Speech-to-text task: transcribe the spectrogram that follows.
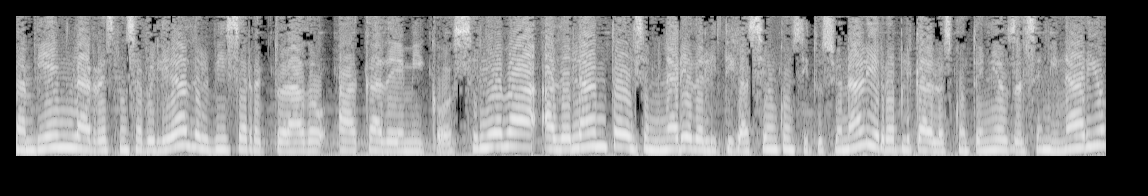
también la responsabilidad del vicerrectorado académico. Se lleva adelante el seminario de litigación constitucional y réplica de los contenidos del seminario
